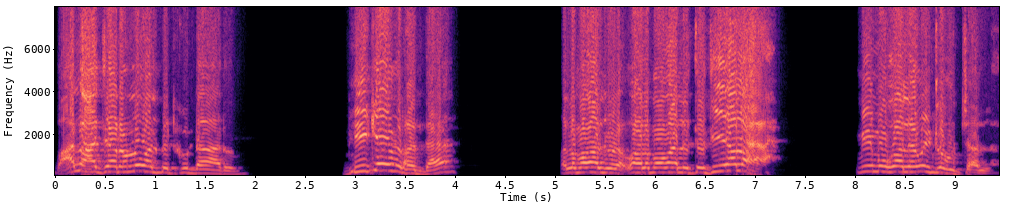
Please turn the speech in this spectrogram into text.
వాళ్ళ ఆచారంలో వాళ్ళు పెట్టుకుంటారు. మీకేమి రందా వాళ్ళ మొగాలు చూడ వాళ్ళ మొగాలు అయితే తీయాలా? మీ మొగాలేమో ఇంట్లో కూర్చోాలా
